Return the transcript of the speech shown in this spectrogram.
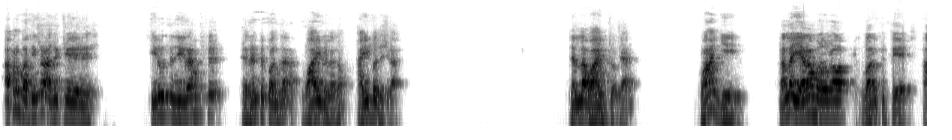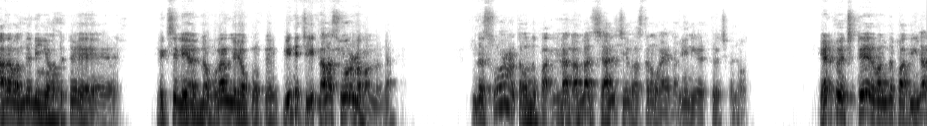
அப்புறம் பாத்தீங்கன்னா அதுக்கு இருபத்தஞ்சு கிராமுக்கு ரெண்டு பங்கா வாய் விலகம் ஐம்பது கிராம் இதெல்லாம் வாங்கிக்கோங்க. வாங்கி நல்லா இறமலோ வறுத்துட்டு அதை வந்து நீங்க வந்துட்டு மிக்சிலையோ இல்லை உரல்லையோ போட்டு இடிச்சு நல்லா சூரணம் பண்ணுங்க. இந்த சூரணத்தை வந்து பாத்தீங்கன்னா நல்லா ஜலிச்சு வஸ்திரம் வாய பண்ணி நீங்க எடுத்து வச்சுக்கணும். எடுத்து வச்சுட்டு வந்து பாத்தீங்கன்னா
